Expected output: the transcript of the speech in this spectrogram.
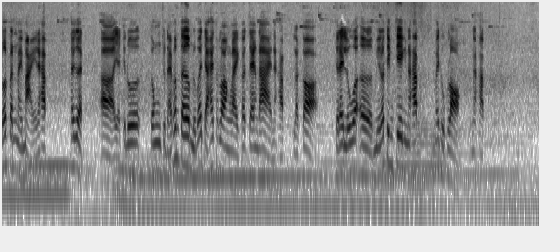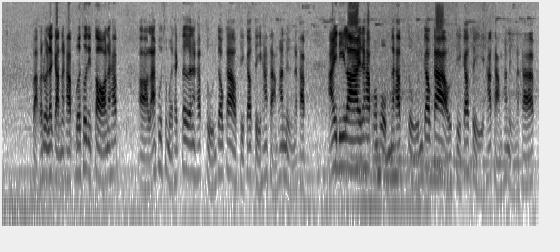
รถเป็นใหม่ ๆนะครับ ถ้าเกิดออยากจะดูตรงจุดไหนเพิ่มเติม หรือว่าจะให้ทดลองอะไรก็แจ้งได้นะครับ แล้วก็ จะได้รู้ว่าเออมีรถจริง ๆ นะครับ ไม่ถูกหลอกนะครับ ฝากกันด้วยแล้วกันนะครับ เบอร์โทรติดต่อนะครับร้านพูดเสมอแท็กเตอร์นะครับ 0 9 9 4 9 4 5 3 5 1 นะครับ ID Line นะครับของผมนะครับ 0 9 9 4 9 4 5 3 5 1 นะครับ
